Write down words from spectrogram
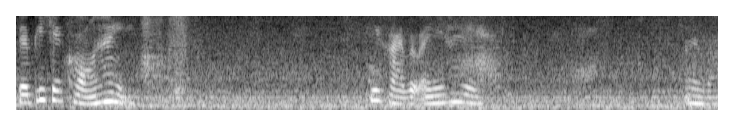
เดี๋ยวพี่เช็คของให้ พี่ขายแบบไอ้นี้ให้อะไรวะ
